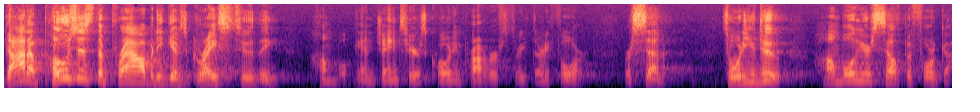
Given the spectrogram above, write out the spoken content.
God opposes the proud, but he gives grace to the humble. Again, James here is quoting Proverbs 3:34, verse 7. So what do you do? Humble yourself before God.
